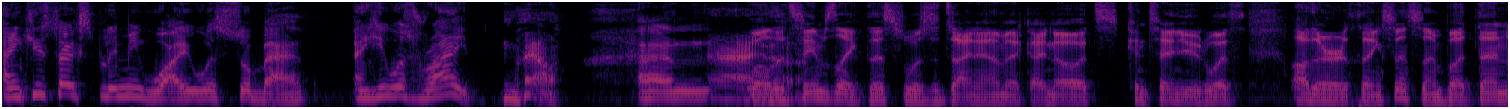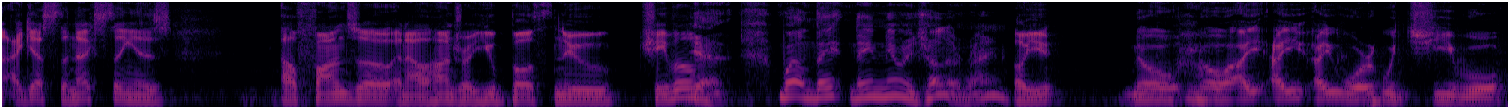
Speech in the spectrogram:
and he started explaining why it was so bad. And he was right. Well, and well, it seems like this was a dynamic. I know it's continued with other things since then, but then I guess the next thing is Alfonso and Alejandro, you both knew Chivo? Yeah. Well, they, they knew each other, right? Oh, you? No, no. I, I, I work with Chivo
